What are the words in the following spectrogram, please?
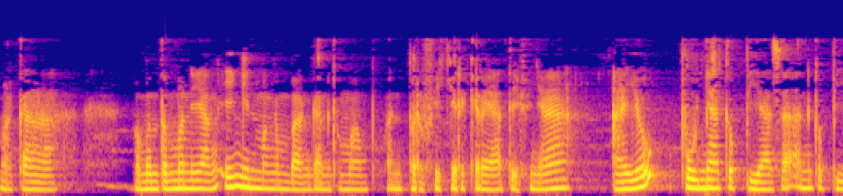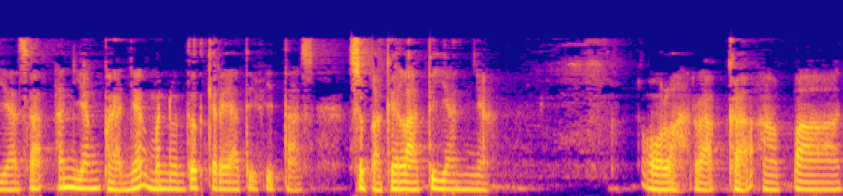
Maka teman-teman yang ingin mengembangkan kemampuan berpikir kreatifnya, ayo punya kebiasaan-kebiasaan yang banyak menuntut kreativitas sebagai latihannya. Olahraga apa,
